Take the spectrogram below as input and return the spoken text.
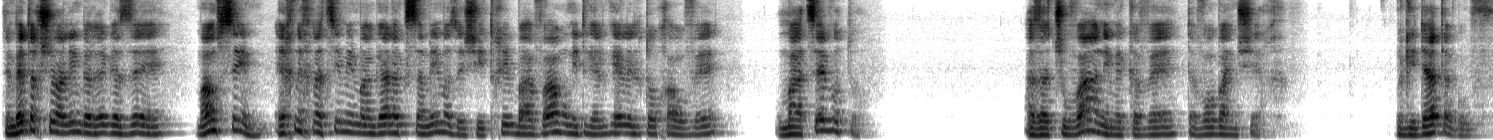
אתם בטח שואלים ברגע זה, מה עושים? איך נחלצים ממעגל הקסמים הזה שהתחיל בעבר ומתגלגל אל תוך ההווה ומעצב אותו? אז התשובה, אני מקווה, תבוא בהמשך. בגידת הגוף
